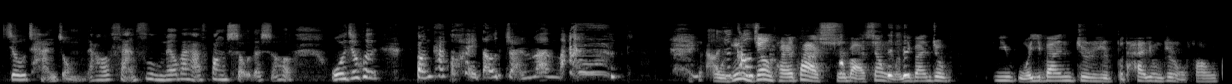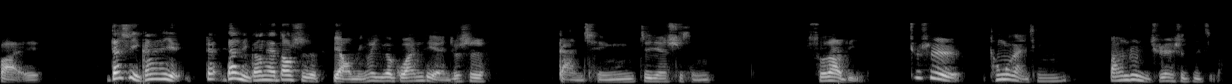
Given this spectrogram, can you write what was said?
纠缠中，然后反复没有办法放手的时候，我就会帮他快刀斩乱麻。我觉得你这样才是大师吧，像我一般就。一我一般就是不太用这种方法诶，但是你刚才也但但你刚才倒是表明了一个观点，就是感情这件事情说到底就是通过感情帮助你去认识自己嘛，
